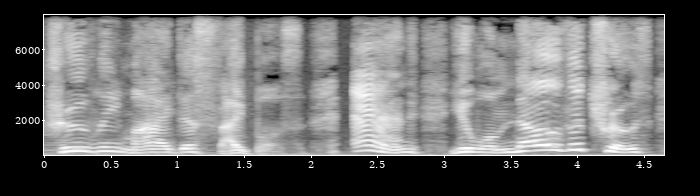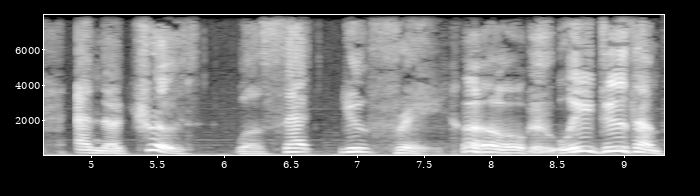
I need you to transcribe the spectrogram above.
truly my disciples, and you will know the truth, and the truth will set you free. Oh, we do some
